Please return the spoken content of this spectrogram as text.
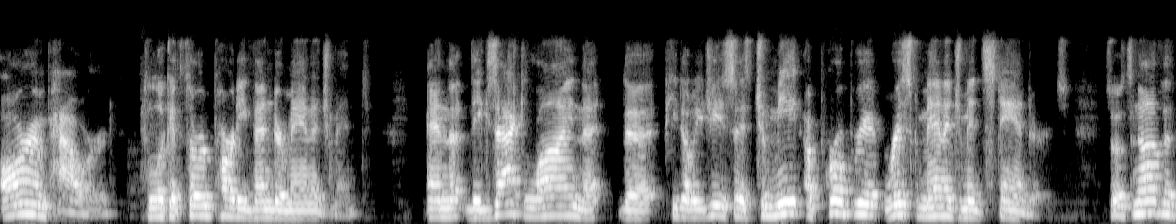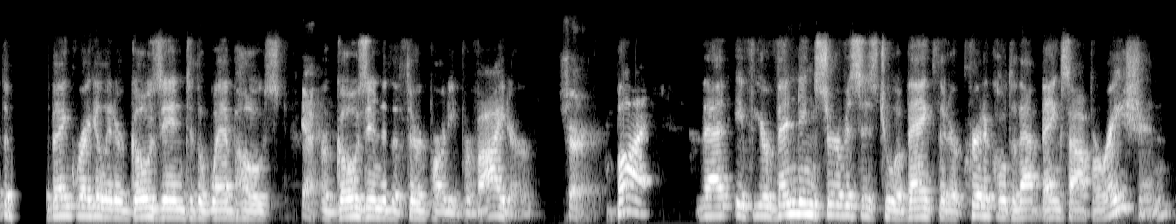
are empowered to look at third party vendor management. And the, the exact line that the PWG says to meet appropriate risk management standards. So it's not that the bank regulator goes into the web host yeah. or goes into the third party provider. Sure. But that if you're vending services to a bank that are critical to that bank's operation,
